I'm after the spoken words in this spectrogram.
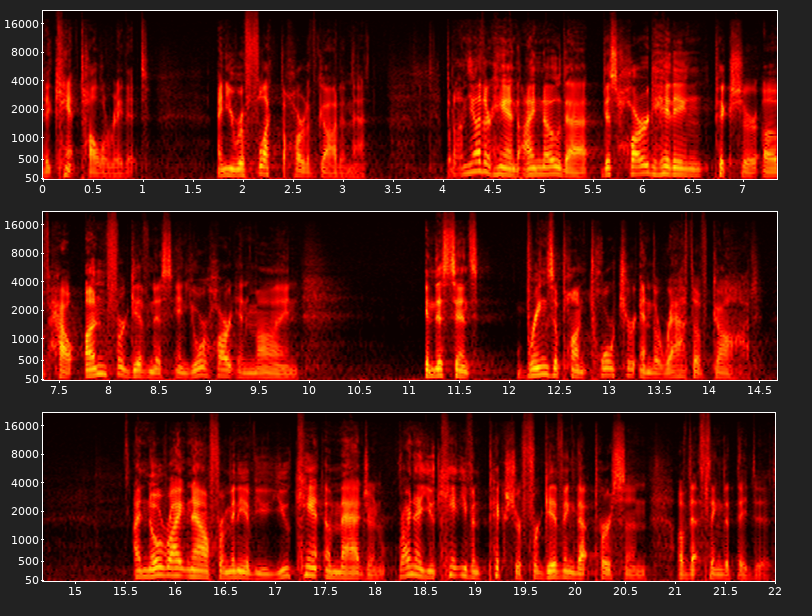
It can't tolerate it. And you reflect the heart of God in that. But on the other hand, I know that this hard hitting picture of how unforgiveness in your heart and mine, in this sense, brings upon torture and the wrath of God. I know right now for many of you, you can't imagine, right now, you can't even picture forgiving that person of that thing that they did.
